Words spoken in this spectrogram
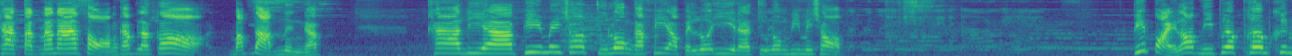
ขาดตัดมานาสองครับ แล้วก็บัฟดาบหนึ่งครับ คาเดียพี่ไม่ชอบจูโล่งครับ พี่เอาเป็นลัวอี้นะ จูโล่งพี่ไม่ชอบ พี่ปล่อยรอบนี้เพื่อเพิ่มขึ้น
